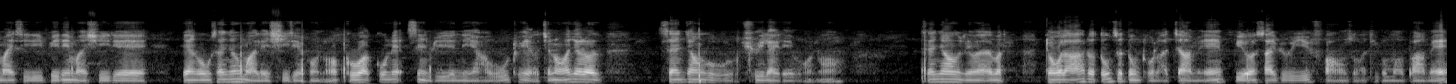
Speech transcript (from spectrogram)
MICD ဘေးတင်းမှာရှိတယ် ရန်ကုန်စမ်းချောင်းမှာလည်းရှိတယ်ပေါ့နော်ကိုကကိုနဲ့အဆင်ပြေတဲ့နေရာကိုထွေးရကျွန်တော်ကကျတော့စမ်းချောင်းကိုရွှေ့လိုက်တယ်ပေါ့နော်စမ်းချောင်းဒီမှာဒေါ်လာကတော့33ဒေါ်လာကျမယ်ပြီးတော့ site view ရေး file ဆိုတာဒီပုံမှာပါမယ်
